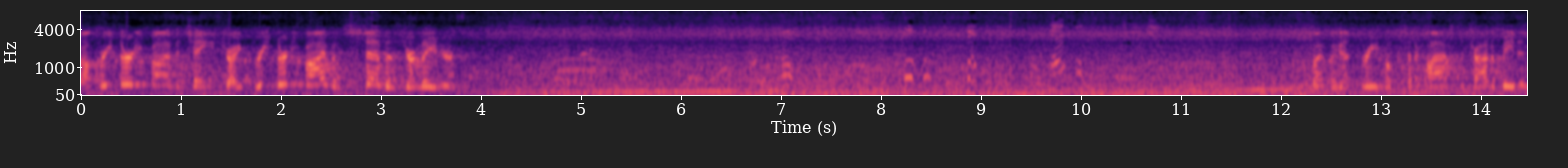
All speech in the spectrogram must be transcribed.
About 335 and change, right? 335 and 7 is your leader. Looks like we got three hooks in a class to try to beat it.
